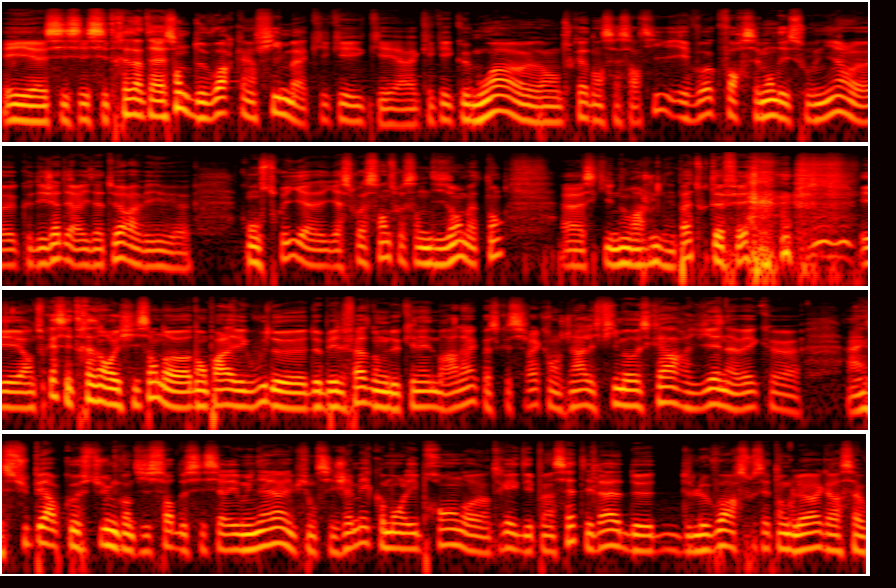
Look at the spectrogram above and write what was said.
Et euh, c'est- très intéressant de voir qu'un film bah, qui, qui- qui a qui a quelques mois, euh, en tout cas dans sa sortie, évoque forcément des souvenirs euh, que déjà des réalisateurs avaient euh, construits il y a, il y a 60, 70 ans maintenant, euh, ce qui nous rajoute n'est pas tout à fait. Et en tout cas, c'est très enrichissant d'en parler avec vous de, de Belfast, donc de Kenneth Branagh, parce que c'est vrai qu'en général, les films à Oscar, ils viennent avec euh, un superbe costume quand ils sortent de ces cérémonies-là, et puis on sait jamais comment les prendre, en tout cas avec des pincettes. Et là, de, de le voir sous cet angle-là, grâce à vous,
